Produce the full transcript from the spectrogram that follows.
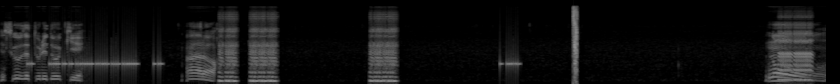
Est-ce que vous êtes tous les deux ok Alors. Non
